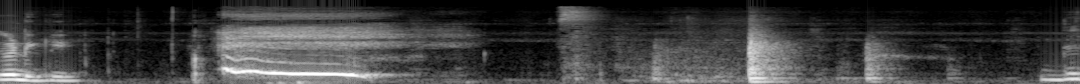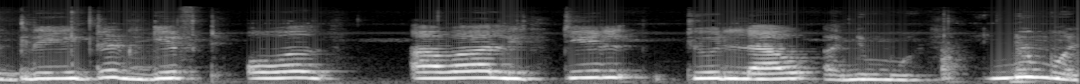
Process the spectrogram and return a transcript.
കുടിക്ക് The greatest gift all our little to love അനുമോൾ അനുമോൾ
